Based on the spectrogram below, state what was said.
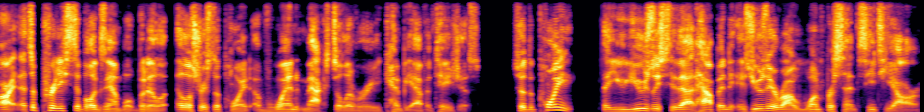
All right, that's a pretty simple example, but it illustrates the point of when max delivery can be advantageous. So the point that you usually see that happen is usually around 1% CTR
